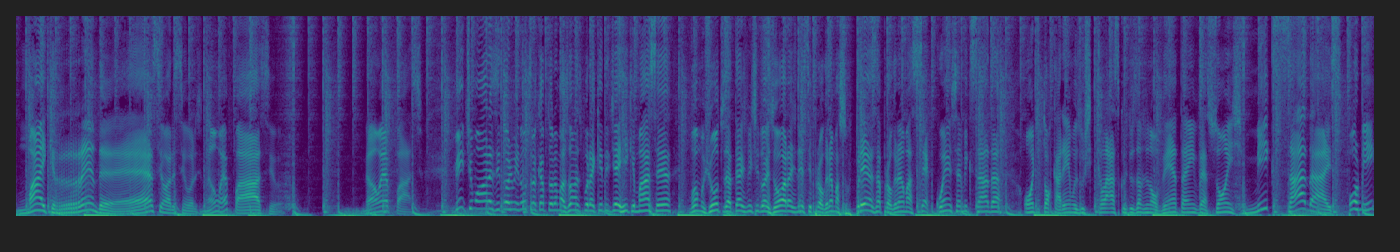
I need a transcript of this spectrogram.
Mike Render. É, senhoras e senhores, não é fácil. Não é fácil. 21 horas e 2 minutos na Capitão Amazonas, por aqui DJ Rick Master. Vamos juntos até as 22 horas nesse programa surpresa, programa Sequência Mixada, onde tocaremos os clássicos dos anos 90 em versões mixadas por mim.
